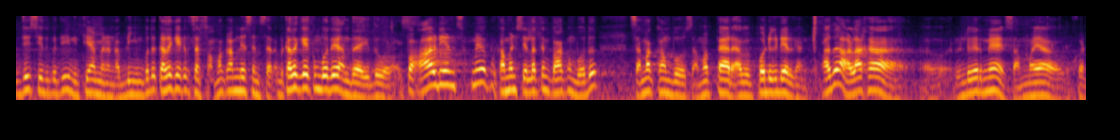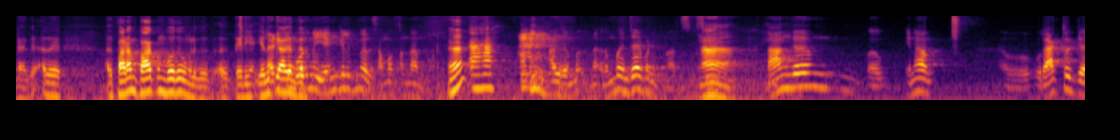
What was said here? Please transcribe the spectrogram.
விஜய் சேதுபதி நித்யா மேனன் அப்படிங்கும்போது கதை கேட்குறது சார் செம்ம காம்பினேஷன் சார். அப்படி கதை கேட்கும்போதே அந்த இது வரும். இப்போ ஆடியன்ஸுக்குமே இப்போ கமெண்ட்ஸ் எல்லாத்தையும் பார்க்கும்போது செம காம்போ செம பேர் போட்டுக்கிட்டே இருக்காங்க. அது அழகாக ரெண்டு பேருமே செம்மையாக ஒர்க் அவுட் ஆகுது. அது அது படம் பார்க்கும்போது உங்களுக்கு அது தெரியும். எதுக்காக எங்களுக்குமே அது செம்ம ஆ? ஆஹா. அது ரொம்ப நான் ரொம்ப என்ஜாய் பண்ணி போனோம் அது ஆ. நாங்கள் ஏன்னா ஒரு ஆக்டருக்கு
